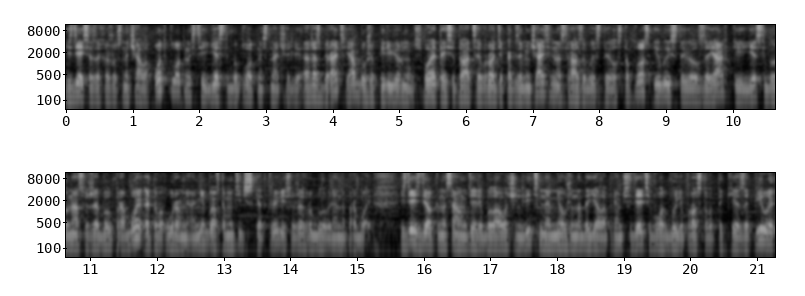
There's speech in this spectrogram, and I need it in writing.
здесь я захожу сначала от плотности, если бы плотность начали разбирать, я бы уже перевернулся. По этой ситуации вроде как замечательно, сразу выставил стоп-лосс и выставил заявки, если бы бы у нас уже был пробой этого уровня, они бы автоматически открылись уже, грубо говоря, на пробой. Здесь сделка на самом деле была очень длительная, мне уже надоело прям сидеть, вот были просто вот такие запилы,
